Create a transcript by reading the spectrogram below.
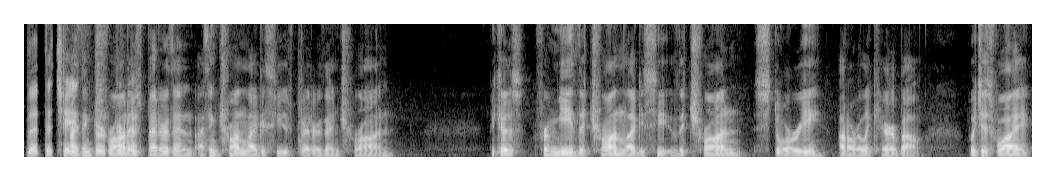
That the chase I think Tron is better than I think Tron Legacy is better than Tron. Because for me the Tron Legacy, the Tron story, I don't really care about. Which is why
